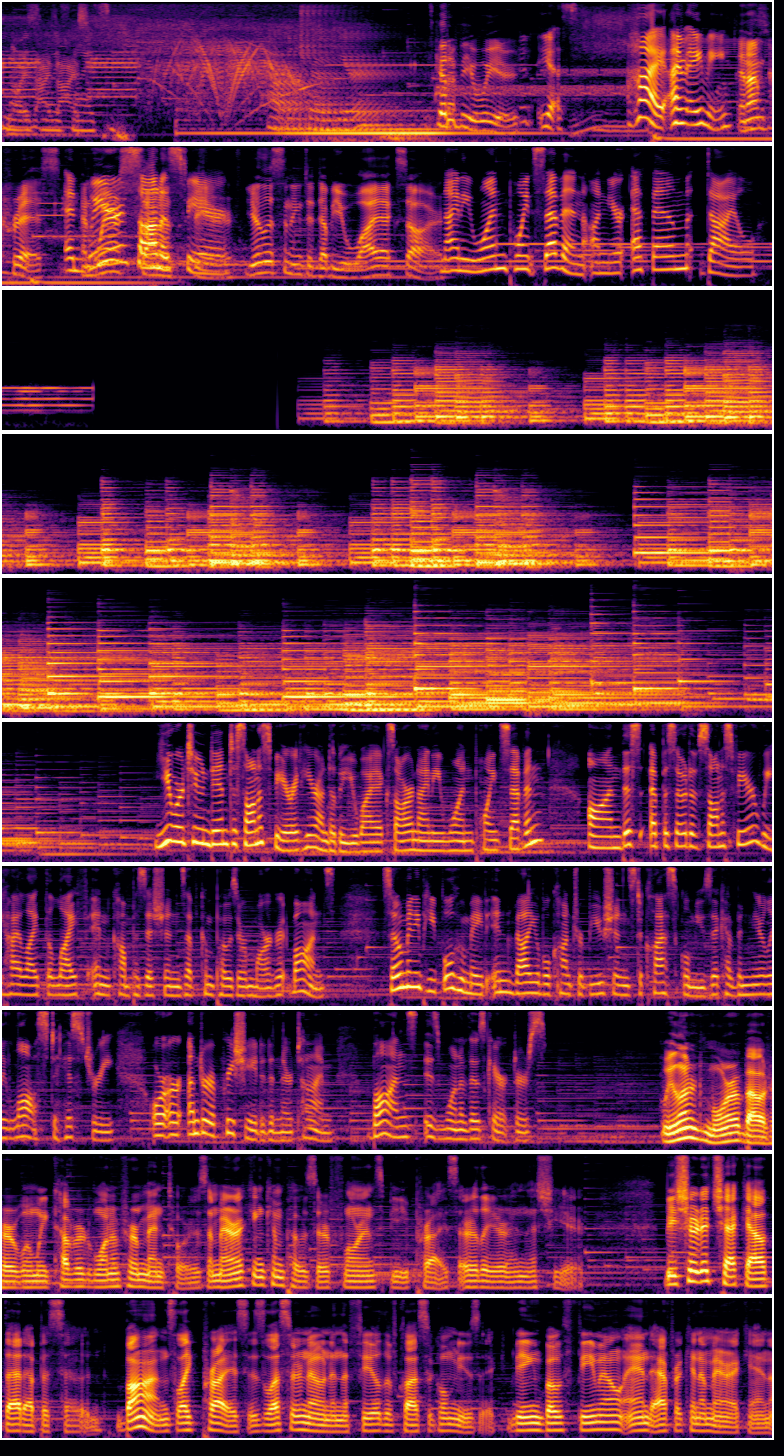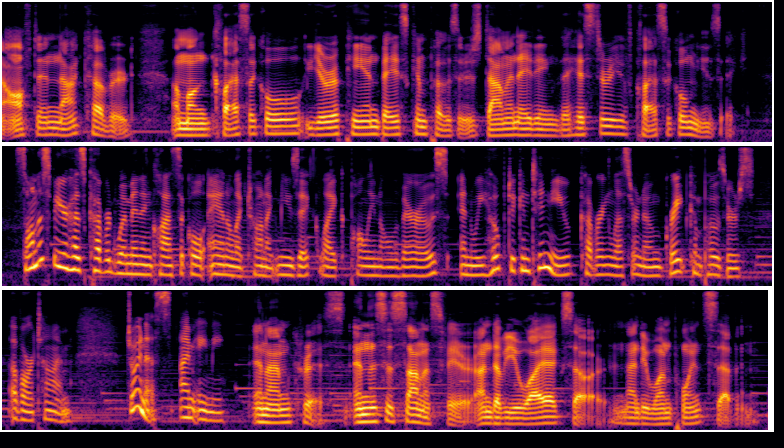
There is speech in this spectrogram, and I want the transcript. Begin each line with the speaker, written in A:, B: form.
A: Noise, noise, noise. Oh. Our intro here.
B: It's gonna be weird.
C: Yes. Hi, I'm Amy.
B: And I'm Chris.
C: And we're Sonosphere.
B: You're listening to WYXR.
C: 91.7 on your FM dial. Are tuned in to Sonosphere here on WYXR 91.7. On this episode of Sonosphere, we highlight the life and compositions of composer Margaret Bonds. So many people who made invaluable contributions to classical music have been nearly lost to history or are underappreciated in their time. Bonds is one of those characters.
B: We learned more about her when we covered one of her mentors, American composer Florence B. Price, earlier in this year. Be sure to check out that episode. Bonds, like Price, is lesser known in the field of classical music, being both female and African American, often not covered among classical European based composers dominating the history of classical music.
C: Sonosphere has covered women in classical and electronic music like Pauline Oliveros, and we hope to continue covering lesser known great composers of our time. Join us. I'm Amy.
B: And I'm Chris, and this is Sonosphere on WYXR 91.7.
